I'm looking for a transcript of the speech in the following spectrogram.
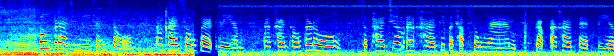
3ห้องพระราชินีชั้น2อาคารทรงแปดเหลี่ยม อาคารท้องพระโรง สะพานเชื่อมอาคารที่ประทับทรงงาน กับอาคารแปดเหลี่ยม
